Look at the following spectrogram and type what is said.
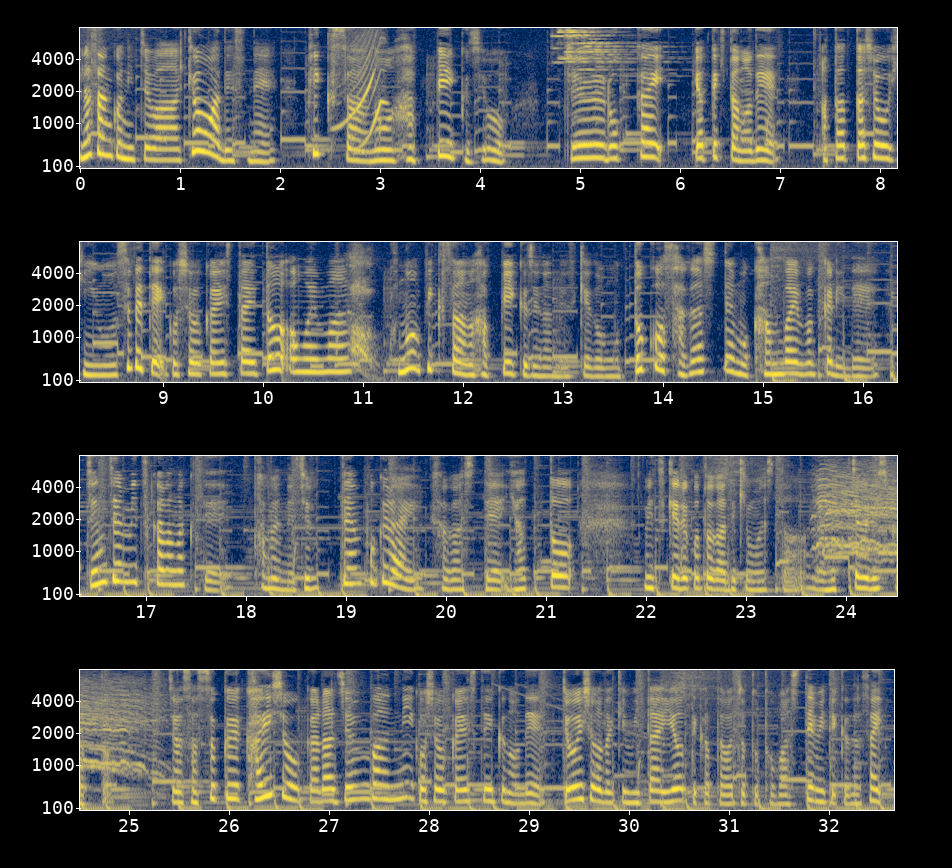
皆さんこんにちは。今日はですねピクサーのハッピーくじを16回やってきたので当たった商品を全てご紹介したいと思います。このピクサーのハッピーくじなんですけどもどこ探しても完売ばっかりで全然見つからなくて多分ね10店舗くらい探してやっと見つけることができました。いやめっちゃ嬉しかった。じゃあ早速下位賞から順番にご紹介していくので上位賞だけ見たいよって方はちょっと飛ばしてみてください。チ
